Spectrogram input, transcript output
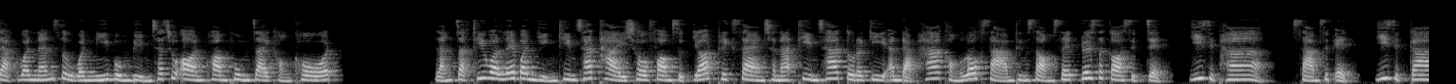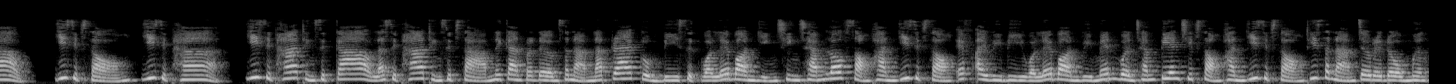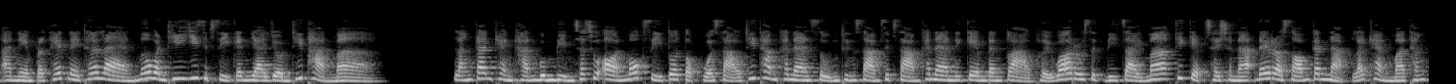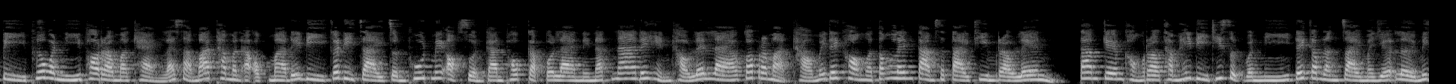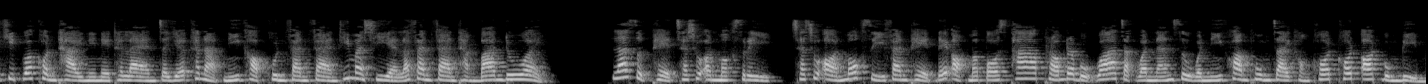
จากวันนั้นสู่วันนี้บุ๋มบิ๋มชัชชุออนความภูมิใจของโค้ชหลังจากที่วอลเลย์บอลหญิงทีมชาติไทยโชว์ฟอร์มสุดยอดพลิกแซงชนะทีมชาติตุรกีอันดับ 5 ของโลก 3-2 เซตด้วยสกอร์ 17 25 31 29 22 25 25ถึง19 และ 15ถึง13 ในการประเดิมสนามนัดแรกกลุ่ม B ศึกวอลเลย์บอลหญิงชิงแชมป์โลก 2022 FIVB วอลเลย์บอลวีเมนเวิลด์แชมเปี้ยนชิพ 2022 ที่สนามเจเรโดเมืองอาเนมประเทศเนเธอร์แลนด์เมื่อวันที่ 24 กันยายนที่ผ่านมา หลังการแข่งขันบุมบิมชัชชุออนโมกสีตัวตกหัวเสาที่ทำคะแนนสูงถึง 33 คะแนนในเกมดังกล่าวเผยว่ารู้สึกดีใจมากที่เก็บชัยชนะได้เราซ้อมกันหนักและแข่งมาทั้งปี เพื่อวันนี้พอเรามาแข่งและสามารถทำมันออกมาได้ดีก็ดีใจจนพูดไม่ออกส่วนการพบกับโปแลนด์ในนัดหน้าได้เห็นเขาเล่นแล้ว ก็ประมาทเขาไม่ได้คองมาต้องเล่นตามสไตล์ทีมเราเล่นตามเกมของเราทำให้ดีที่สุดวันนี้ได้กำลังใจมาเยอะเลยไม่คิดว่าคนไทยในเนเธอร์แลนด์จะเยอะขนาดนี้ขอบคุณแฟนๆที่มาเชียร์และแฟนๆทางบ้านด้วย ล่าสุดเพจชัชชุออนมอกสรีชัชชุออนโมกสีแฟนเพจได้ออกมาโพสต์ภาพพร้อมระบุว่าจากวันนั้นสู่วันนี้ความภูมิใจของโค้ดโค้ดออสบุ๋มบิ๋ม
